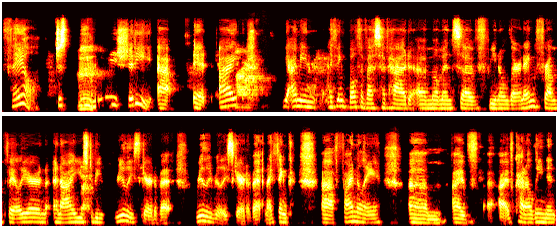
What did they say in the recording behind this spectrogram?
fail just be mm. really shitty at it i yeah, I mean, I think both of us have had uh, moments of you know learning from failure, and and I used to be really scared of it, really really scared of it, and I think uh, finally um, I've I've kind of leaned in,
